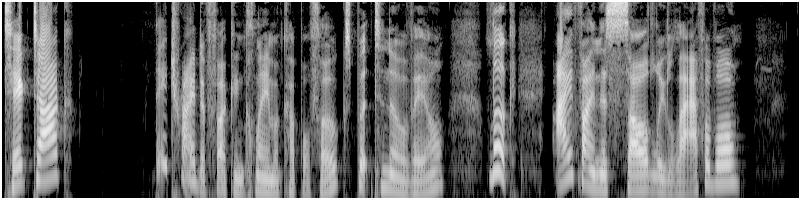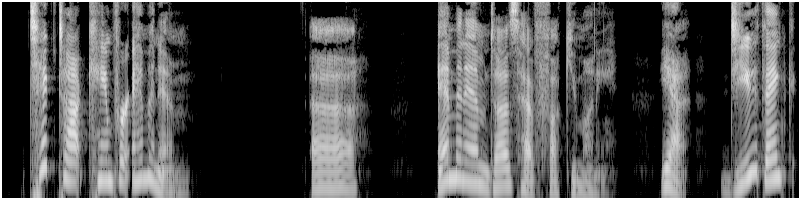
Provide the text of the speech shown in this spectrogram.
TikTok, they tried to fucking claim a couple folks, but to no avail. Look, I find this solidly laughable TikTok came for Eminem. Uh, Eminem does have fuck you money. Yeah. Do you think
